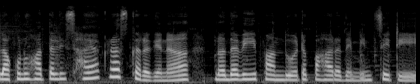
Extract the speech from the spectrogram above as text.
ලකුණු හතලිස් හයක් රැස් කරගෙන නොදවී පන්දුවට පහර දෙමින් සිටී.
